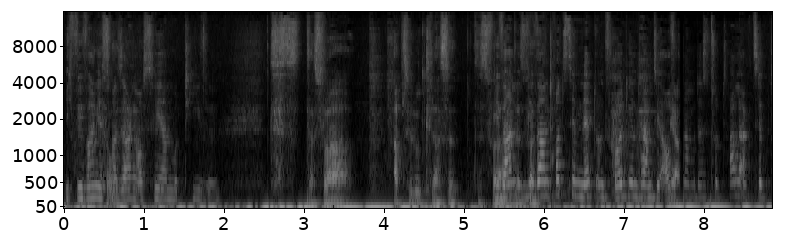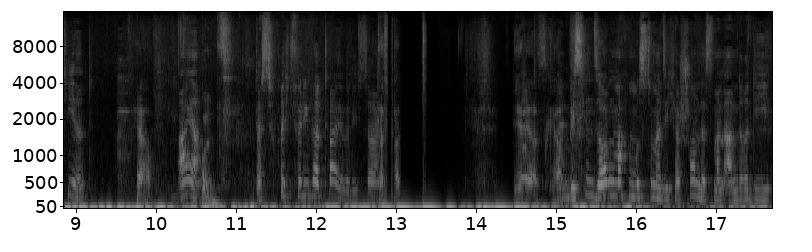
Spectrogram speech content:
Ich, wir wollen jetzt so. mal sagen, aus fairen Motiven. Das, das war absolut klasse. Das war, wir, waren, wir war waren trotzdem nett und freundlich und haben Sie aufgenommen und das total akzeptiert. Ja. Ah ja. Und das spricht für die Partei, würde ich sagen. Das hat ja, ja, es gab. Ein bisschen Sorgen machen musste man sich ja schon, dass man andere, die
